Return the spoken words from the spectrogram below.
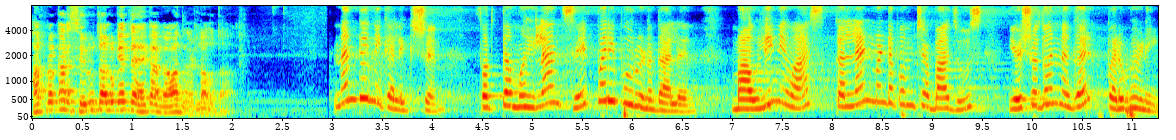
हा प्रकार सेलू तालुक्यातल्या एका गावात घडला होता. नंदिनी कलेक्शन. फक्त महिलांचे परिपूर्ण दालन. माऊली निवास कल्याण मंडपमच्या बाजूस Yashodhan Nagar Parbhani.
